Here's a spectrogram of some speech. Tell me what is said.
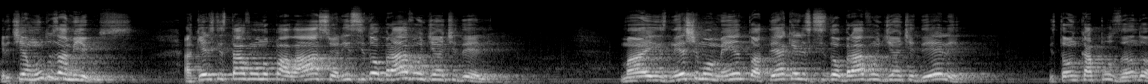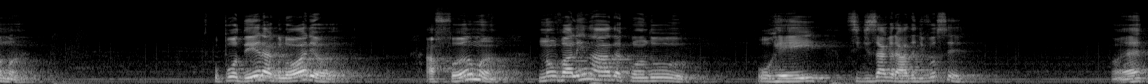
ele tinha muitos amigos. Aqueles que estavam no palácio ali se dobravam diante dele. Mas neste momento, até aqueles que se dobravam diante dele estão encapuzando a mão. O poder, a glória, a fama não valem nada quando o rei se desagrada de você. Não é?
